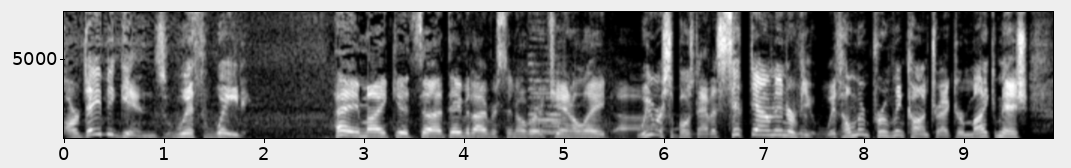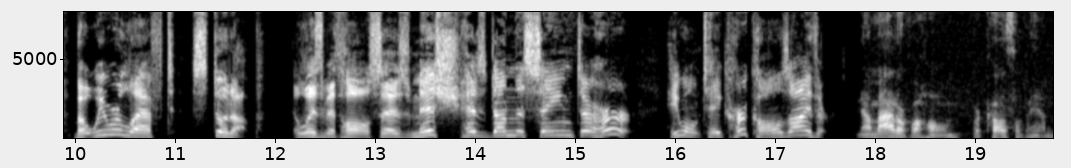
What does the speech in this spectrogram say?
Our day begins with waiting. Hey, Mike, it's uh, David Iverson over at Channel 8. Uh, we were supposed to have a sit down interview with home improvement contractor Mike Mish, but we were left stood up. Elizabeth Hall says Mish has done the same to her. He won't take her calls either. I'm out of a home because of him.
